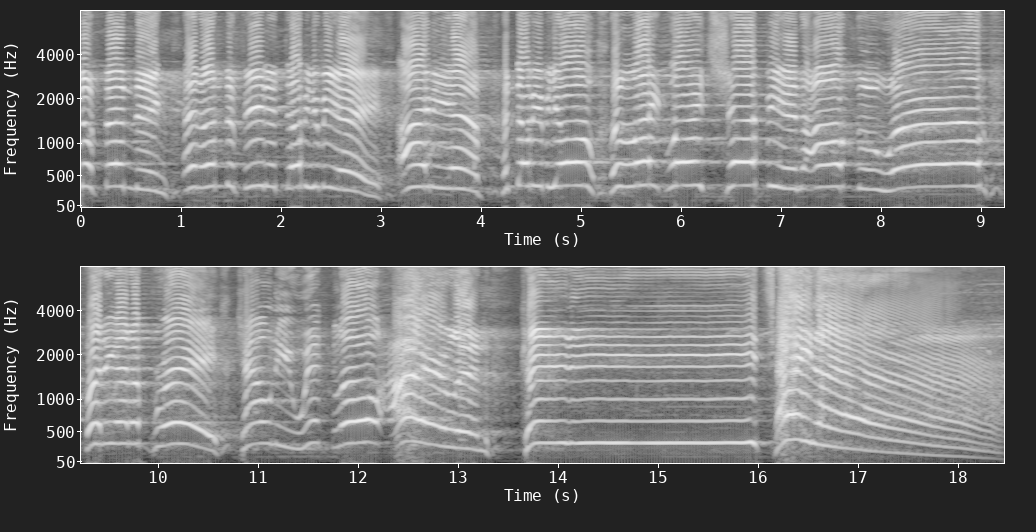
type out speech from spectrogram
defending, and undefeated WBA, IBF, and WBO lightweight champion of the world, fighting out of Bray, County Wicklow, Ireland, Katie Taylor!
